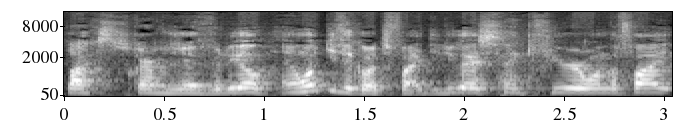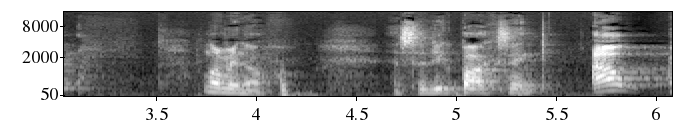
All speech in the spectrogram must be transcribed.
Like, subscribe, enjoy the video. And what do you think about the fight? Did you guys think Fury won the fight? Let me know. And Sadiq Boxing out.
